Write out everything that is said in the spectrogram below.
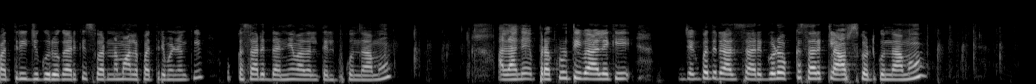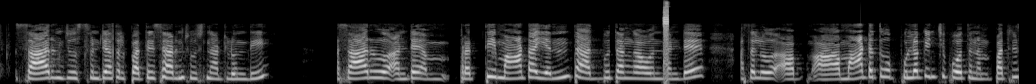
పత్రిజి గురు గారికి స్వర్ణమాల పత్రిమణంకి ఒక్కసారి ధన్యవాదాలు తెలుపుకుందాము. అలాగే ప్రకృతి వాళ్ళకి జగపతి రాజు సార్కి కూడా ఒక్కసారి క్లాప్స్ కొట్టుకుందాము. సార్ని చూస్తుంటే అసలు పత్రి సార్ని చూసినట్లుంది. సారు అంటే ప్రతి మాట ఎంత అద్భుతంగా ఉందంటే అసలు ఆ- మాటతో పులకించిపోతున్నాం. పత్రి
